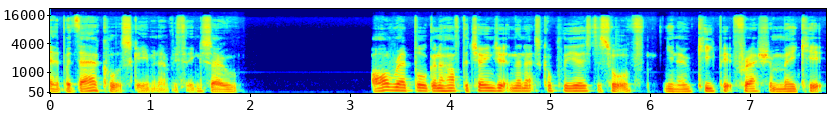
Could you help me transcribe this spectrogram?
eh, with their colour scheme and everything. So, are Red Bull going to have to change it in the next couple of years to sort of, you know, keep it fresh and make it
